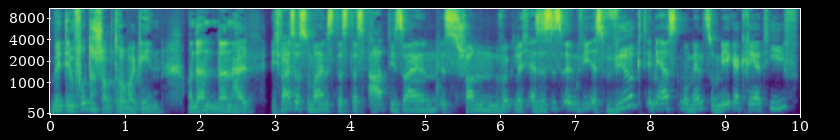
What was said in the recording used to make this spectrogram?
mit dem Photoshop drüber gehen und dann dann halt Ich weiß, was du meinst, dass das Art Design ist schon wirklich, also es ist irgendwie es wirkt im ersten Moment so mega kreativ,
